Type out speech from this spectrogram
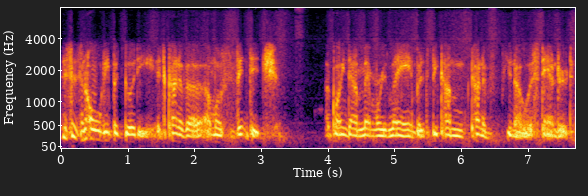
this is an oldie but goodie. It's kind of a almost vintage, uh, going down memory lane, but it's become kind of you know a standard.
